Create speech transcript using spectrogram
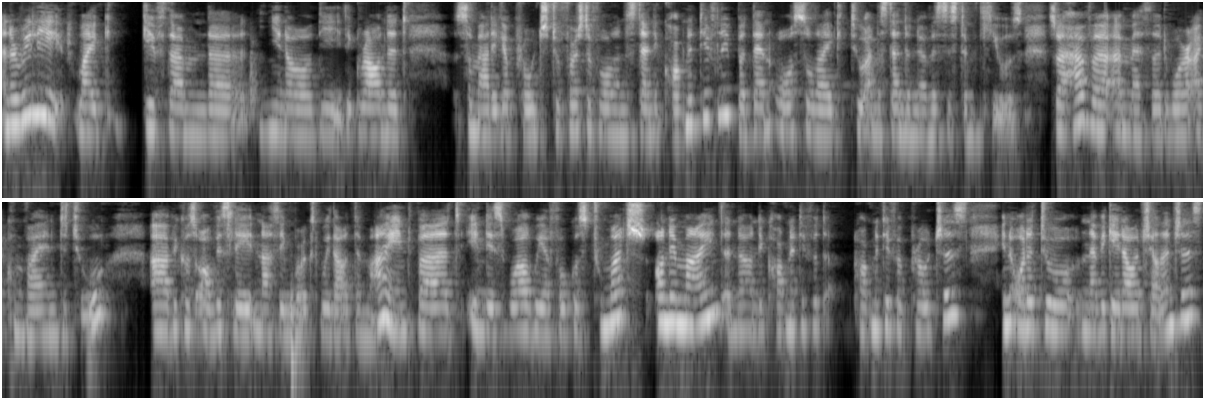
and i really like give them the you know the the grounded somatic approach to first of all understanding cognitively but then also like to understand the nervous system cues. So i have a, a method where i combine the two uh, because obviously nothing works without the mind but in this world we are focused too much on the mind and on the cognitive cognitive approaches in order to navigate our challenges.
